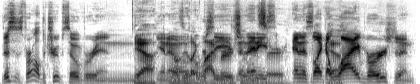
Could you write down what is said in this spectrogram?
"This is for all the troops over in yeah, you know, like overseas. live versions, and then he's or, and it's like yeah. a live version."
